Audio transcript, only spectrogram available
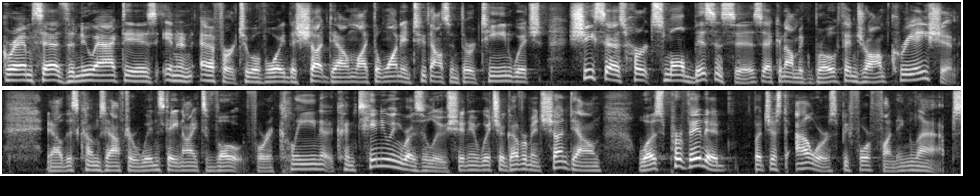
Graham says the new act is in an effort to avoid the shutdown like the one in 2013, which she says hurt small businesses, economic growth, and job creation. Now, this comes after Wednesday night's vote for a clean, continuing resolution in which a government shutdown was prevented, but just hours before funding lapsed.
